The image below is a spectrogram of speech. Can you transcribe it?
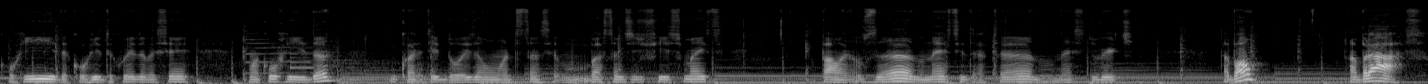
corrida, corrida, corrida, vai ser uma corrida em 42 é uma distância bastante difícil, mas usando, né, se hidratando, né, se divertindo. Tá bom? Abraço.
